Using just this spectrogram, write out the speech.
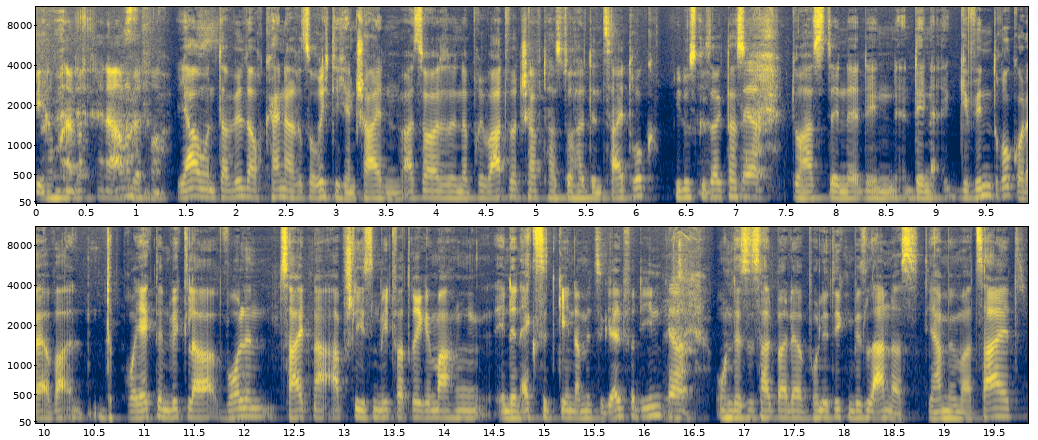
die haben einfach keine Ahnung davon. Ja, und da will auch keiner so richtig entscheiden. Also, also in der Privatwirtschaft hast du halt den Zeitdruck wie du es gesagt hast. Ja. Du hast den, den, den Gewinndruck oder Projektentwickler wollen zeitnah abschließen, Mietverträge machen, in den Exit gehen, damit sie Geld verdienen. Ja. Und das ist halt bei der Politik ein bisschen anders. Die haben immer Zeit,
